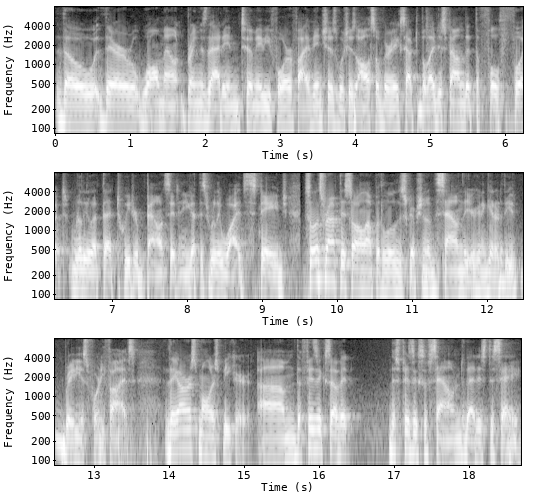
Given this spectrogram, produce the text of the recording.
though their wall mount brings that into maybe four or five inches, which is also very acceptable. I just found that the full foot really let that tweeter bounce it, and you got this really wide stage. So let's wrap this all up with a little description of the sound that you're going to get out of these Radius 45s. They are a smaller speaker. Um, the physics of it, the physics of sound, that is to say,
